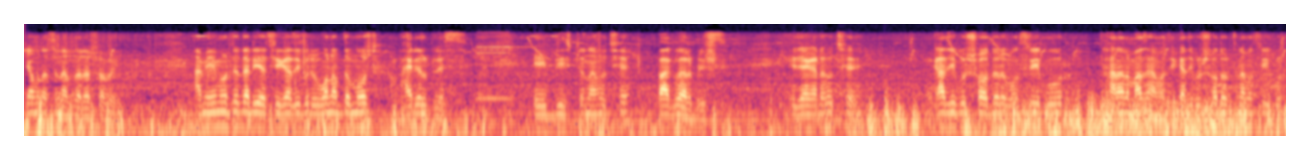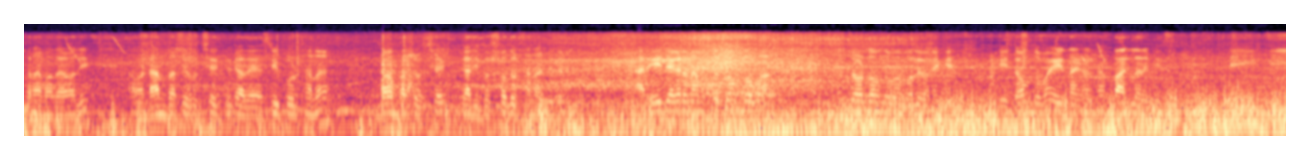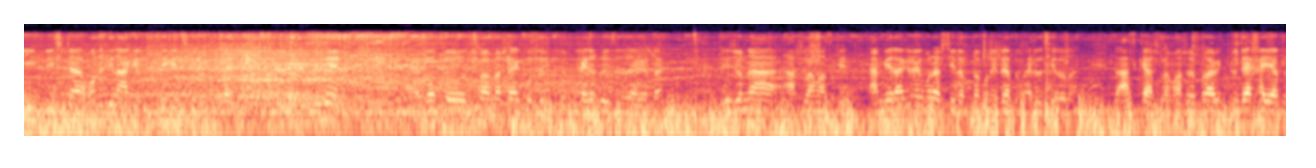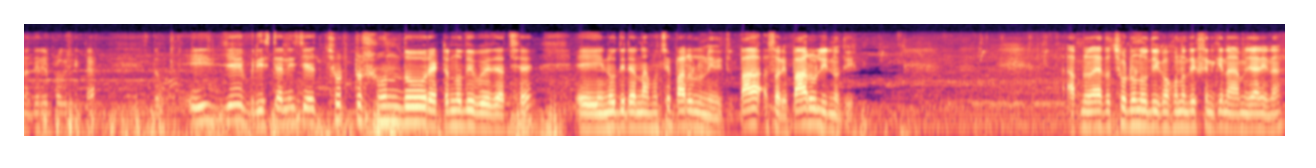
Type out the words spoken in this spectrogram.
কেমন আছেন আপনারা সবাই? আমি এই মুহূর্তে দাঁড়িয়ে আছি গাজীপুরের one of the most viral place এই ব্রিজটার নাম হচ্ছে পাগলার ব্রিজ এই জায়গাটা হচ্ছে গাজীপুর সদর এবং শ্রীপুর থানার মাঝামাঝি। গাজীপুর সদর থানা এবং শ্রীপুর থানার মাঝামাঝি। আমার ডান পাশে হচ্ছে শ্রীপুর থানা, বাম পাশে হচ্ছে গাজীপুর সদর থানার ভিতরে। আর এই জায়গাটার নাম হচ্ছে দমদমা। চর দমদমা বলে অনেকে। এই দমদমা, এই জায়গাটার নাম পাগলার ব্রিজ এই এই ব্রিজটা অনেকদিন আগে থেকে ছিল। গত ছয় মাস, এক বছর খুব ভাইরাল হয়েছে জায়গাটা। এই জন্য আসলাম আজকে। আমি এর আগেও একবার আসছিলাম, তখন এটা এত ভাইরাল ছিল না। তো আজকে আসলাম। আসার পর আমি একটু দেখাই আপনাদের এই প্রকৃতিটা তো এই যে ব্রিজটার নিচে ছোট্ট সুন্দর একটা নদী বয়ে যাচ্ছে। এই নদীটার নাম হচ্ছে পারুলি নদী। সরি পারুলি নদী। আপনারা এত ছোট নদী কখনো দেখছেন কিনা আমি জানি না।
